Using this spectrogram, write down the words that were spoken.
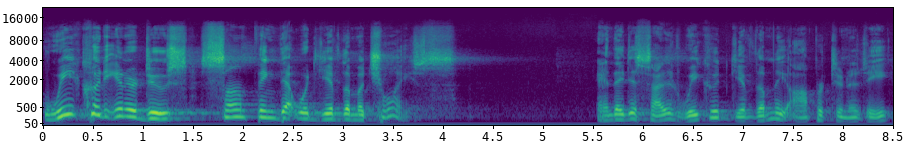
we could introduce something that would give them a choice. And they decided we could give them the opportunity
